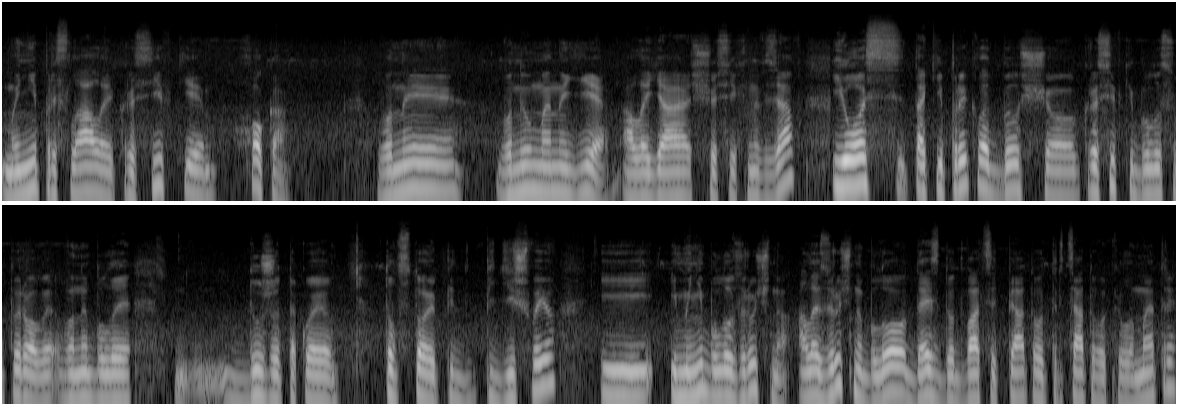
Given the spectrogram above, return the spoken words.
мені прислали кросівки Хока. Вони, вони у мене є, але я щось їх не взяв. І ось такий приклад був, що кросівки були суперові. Вони були дуже такою товстою під, підішвою. І, і мені було зручно, але зручно було десь до 25-30 кілометрів,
